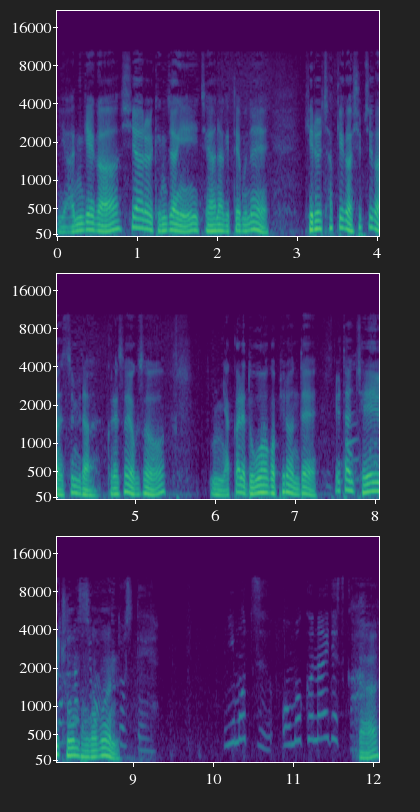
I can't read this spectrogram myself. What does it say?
이 안개가 시야를 굉장히 제한하기 때문에 길을 찾기가 쉽지가 않습니다. 그래서 여기서 음, 약간의 노하우가 필요한데 일단 제일 좋은 방법은 자,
